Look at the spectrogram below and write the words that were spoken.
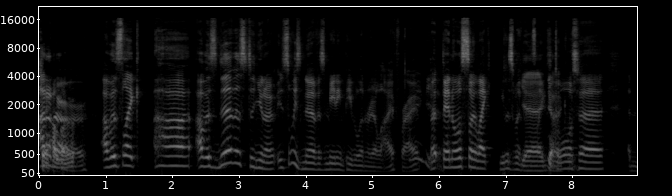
I don't hello. know. I was like uh I was nervous to you know it's always nervous meeting people in real life, right? yeah. But then also like he was with Yeah, his like exactly. daughter and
